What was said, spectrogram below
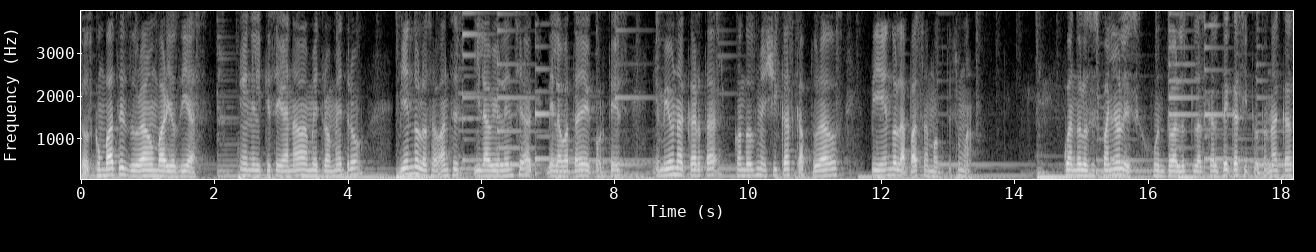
Los combates duraron varios días, en el que se ganaba metro a metro. Viendo los avances y la violencia de la batalla de Cortés, envió una carta con dos mexicas capturados pidiendo la paz a Moctezuma. Cuando los españoles, junto a los tlaxcaltecas y totonacas,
